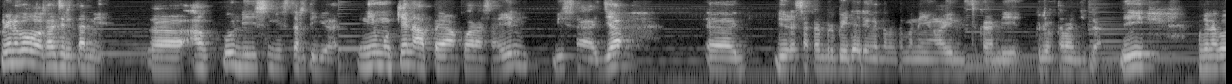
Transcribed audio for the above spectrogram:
Mungkin aku bakal cerita nih, eh, aku di semester 3. Ini mungkin apa yang aku rasain bisa aja eh, dirasakan berbeda dengan teman-teman yang lain gitu kan di kedokteran juga. Jadi mungkin aku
